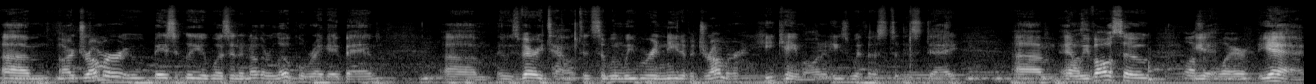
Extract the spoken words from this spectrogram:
um, our drummer who basically was in another local reggae band. Um, who was very talented. So when we were in need of a drummer, he came on, and he's with us to this day. Um, and we've also Awesome yeah, player. yeah,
